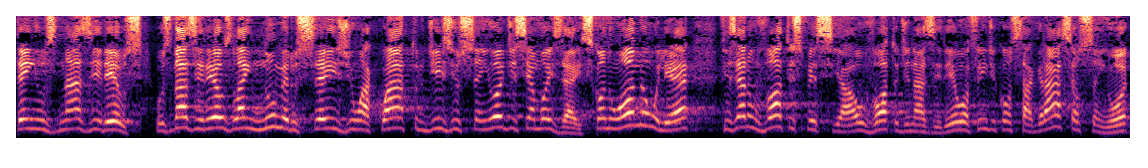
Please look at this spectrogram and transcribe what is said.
tem os nazireus. Os nazireus, lá em Números 6, de 1 a 4, diz: E o Senhor disse a Moisés: Quando um homem ou mulher fizer um voto especial, o voto de nazireu, a fim de consagrar-se ao Senhor,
